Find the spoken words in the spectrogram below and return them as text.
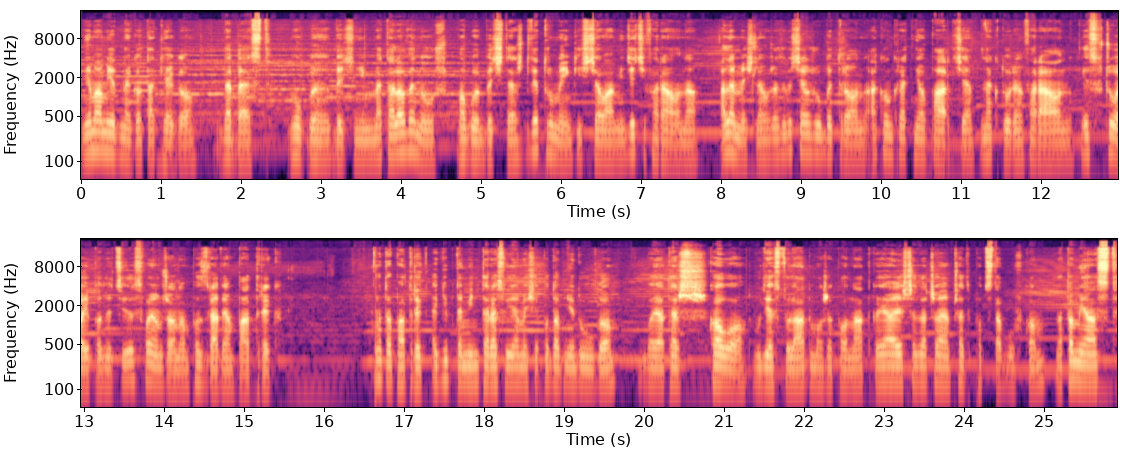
nie mam jednego takiego. The best. Mógłby być nim metalowy nóż, mogły być też dwie trumieńki z ciałami dzieci faraona, ale myślę, że zwyciężyłby tron, a konkretnie oparcie, na którym faraon jest w czułej pozycji ze swoją żoną. Pozdrawiam, Patryk. No to Patryk, Egiptem interesujemy się podobnie długo. Bo ja też koło 20 lat, może ponad, tylko ja jeszcze zacząłem przed podstawówką. Natomiast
